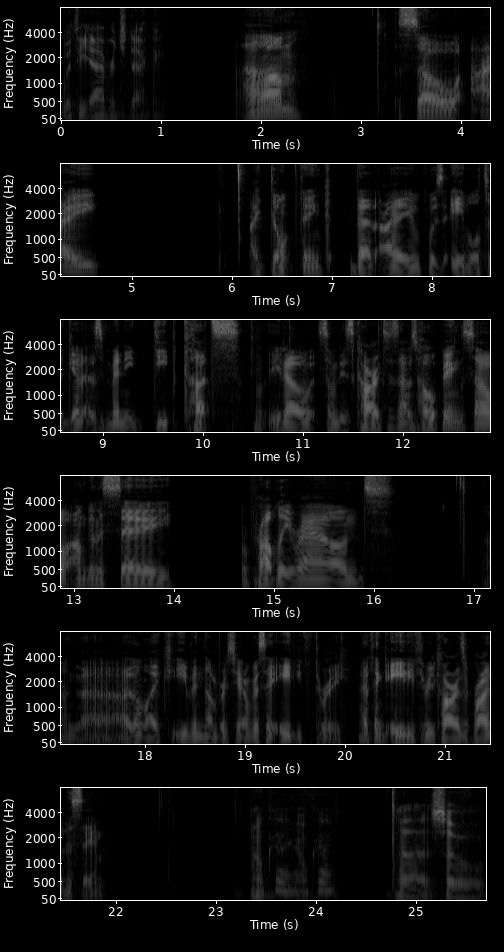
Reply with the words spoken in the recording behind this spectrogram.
with the average deck? Um, so I I don't think that I was able to get as many deep cuts, you know, some of these cards as I was hoping. So I'm gonna say we're probably around. I'm I don't like even numbers here. I'm gonna say 83. I think 83 cards are probably the same. Okay, okay. Uh, so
